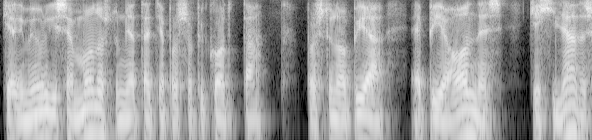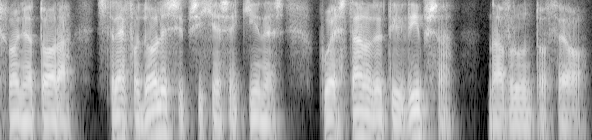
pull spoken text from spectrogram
και δημιούργησε μόνος του μια τέτοια προσωπικότητα προς την οποία επί αιώνες και χιλιάδες χρόνια τώρα στρέφονται όλες οι ψυχές εκείνες που αισθάνονται τη δίψα να βρουν το Θεό.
